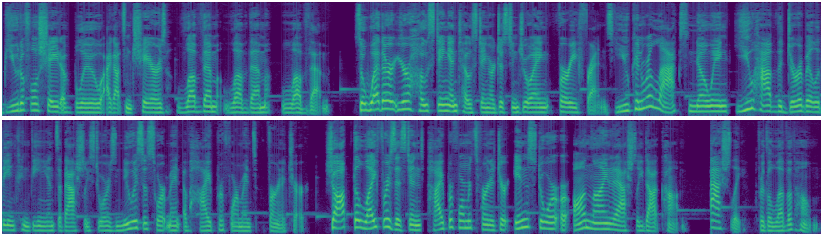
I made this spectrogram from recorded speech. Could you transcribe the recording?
beautiful shade of blue. I got some chairs. Love them, love them, love them. So, whether you're hosting and toasting or just enjoying furry friends, you can relax knowing you have the durability and convenience of Ashley Store's newest assortment of high performance furniture. Shop the life resistant, high performance furniture in store or online at Ashley.com. Ashley, for the love of home.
